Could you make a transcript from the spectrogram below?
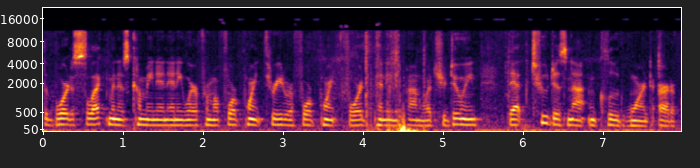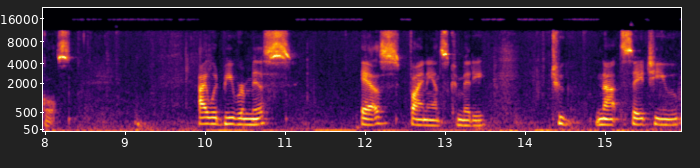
the Board of Selectmen is coming in anywhere from a 4.3 to a 4.4, depending upon what you're doing. That too does not include warrant articles. I would be remiss, as Finance Committee, to not say to you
